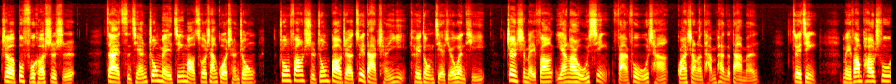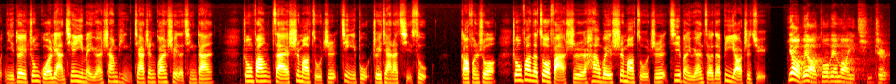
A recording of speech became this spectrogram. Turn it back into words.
这不符合事实。在此前中美经贸磋商过程中，中方始终抱着最大诚意推动解决问题。正是美方言而无信、反复无常，关上了谈判的大门。最近，美方抛出拟对中国两千亿美元商品加征关税的清单，中方在世贸组织进一步追加了起诉。高峰说，中方的做法是捍卫世贸组织基本原则的必要之举。要不要多边贸易体制，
